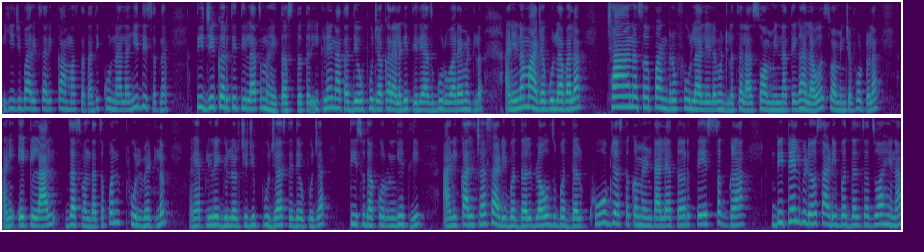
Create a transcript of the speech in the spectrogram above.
ही जी बारीक सारी कामं असतात ना ती कुणालाही दिसत नाही. ती जी करते तिलाच माहीत असतं. तर इकडे ना आता देवपूजा करायला घेतलेली आज गुरुवार आहे म्हटलं. आणि ना माझ्या गुलाबाला छान असं पांढरं फूल आलेलं म्हटलं चला स्वामींना ते घालावं स्वामींच्या फोटोला. आणि एक लाल जास्वंदाचं पण फूल भेटलं. आणि आपली रेग्युलरची जी पूजा असते देवपूजा तीसुद्धा करून घेतली. आणि कालच्या साडीबद्दल ब्लाऊजबद्दल खूप जास्त कमेंट आल्या. तर ते सगळा डिटेल व्हिडिओ साडीबद्दलचा जो आहे ना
